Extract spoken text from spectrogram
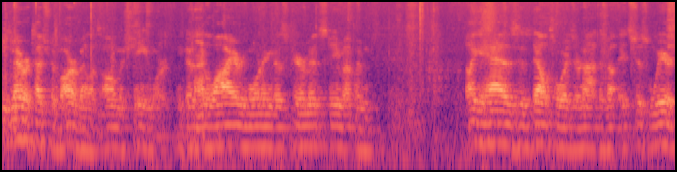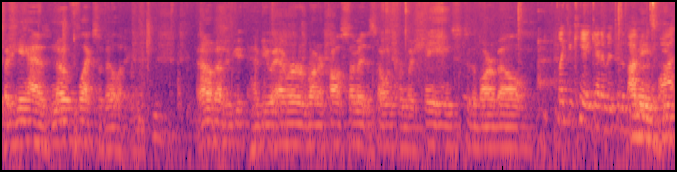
He's never touched a barbell, it's all machine work. He goes to the Y every morning, does pyramid scheme up, and like he has, his deltoids are not developed, it's just weird, but he has no flexibility. And I don't know if you, have you ever run across somebody that's going from machines to the barbell Like you can't get him into the I bottom of mean, the squat.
